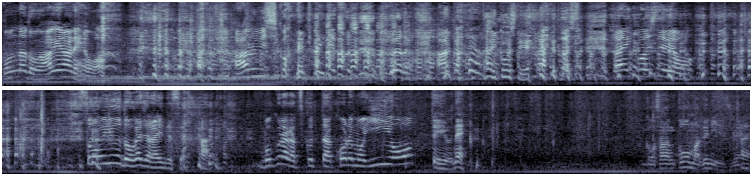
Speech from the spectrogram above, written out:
こんな動画上げられへんわ。アルミシコで対決。あかんよ対抗して。対抗して。対抗してるよもう。そういう動画じゃないんですよ、はい、僕らが作ったこれもいいよっていうね。ご参考までにですね、はい。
